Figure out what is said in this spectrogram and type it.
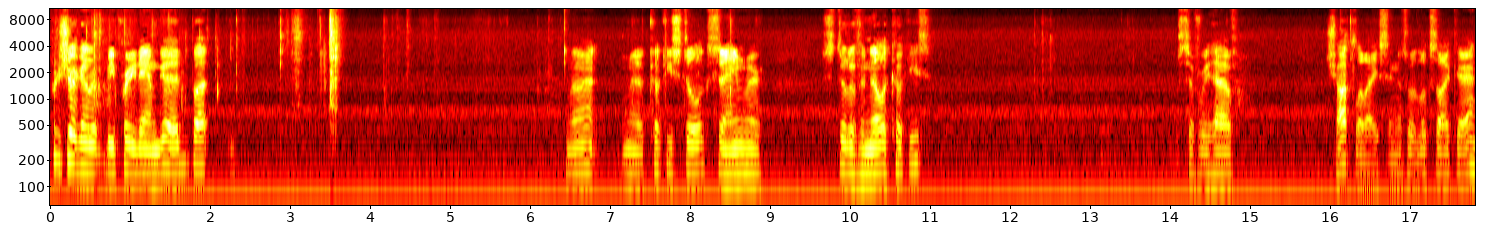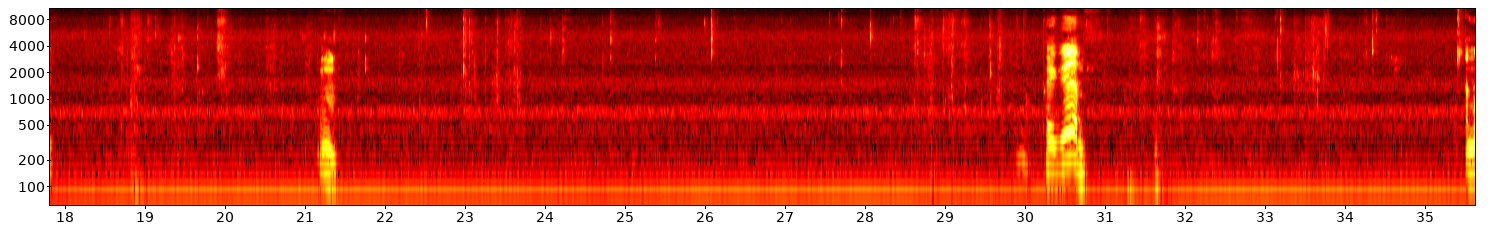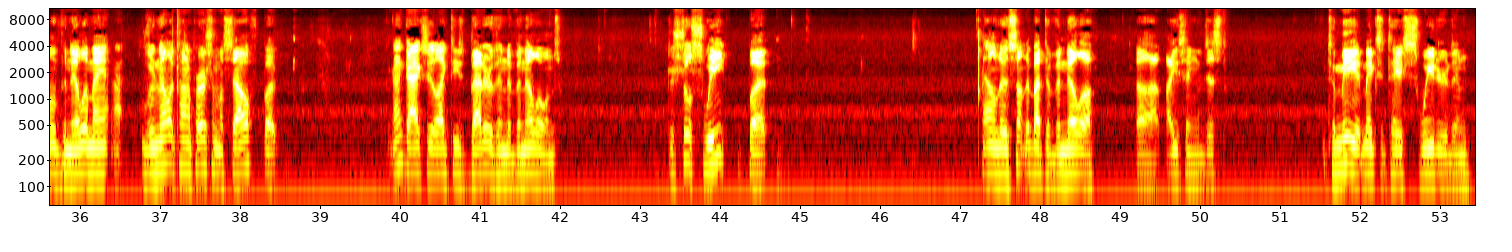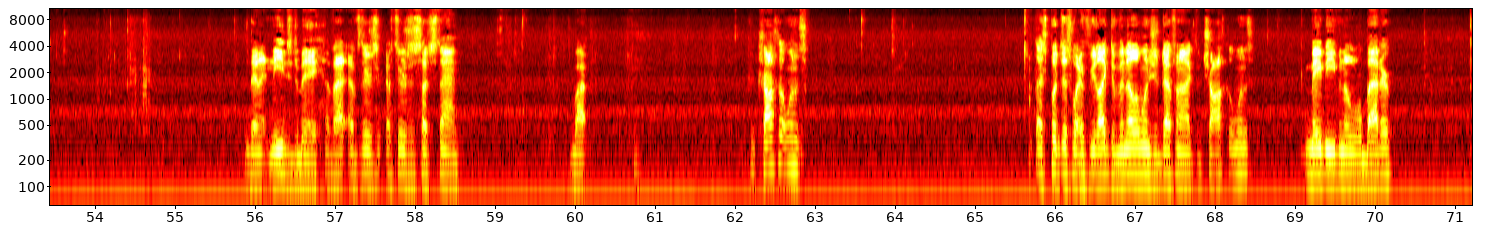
Pretty sure gonna be pretty damn good, but Alright, the cookies still look the same. They're still the vanilla cookies. So if we have chocolate icing, that's what it looks like there. Mmm. Pretty good. I'm a vanilla man, uh, vanilla kind of person myself, but I think I actually like these better than the vanilla ones. They're still sweet, but I don't know, something about the vanilla uh, icing just, to me, it makes it taste sweeter than than it needs to be. If, I, if there's if there's a such thing. But the chocolate ones, let's put this way: if you like the vanilla ones, you definitely like the chocolate ones. Maybe even a little better.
